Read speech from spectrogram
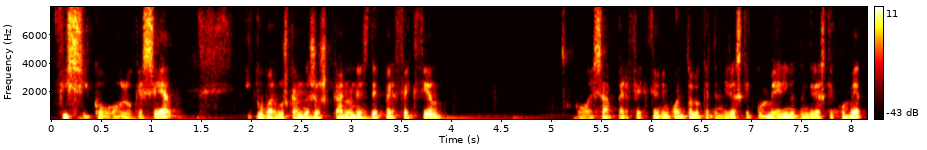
físico o lo que sea, y tú vas buscando esos cánones de perfección o esa perfección en cuanto a lo que tendrías que comer y no tendrías que comer,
